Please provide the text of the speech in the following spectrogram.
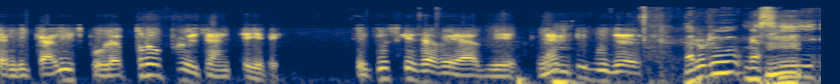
syndicalistes pour leurs propres intérêts. C'est tout ce que j'avais à dire. Merci vous deux. Maloulou, merci.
